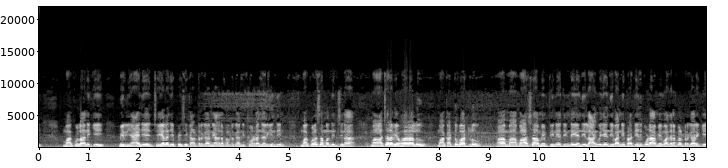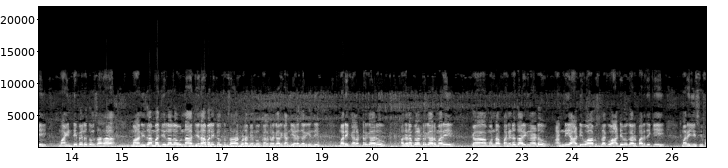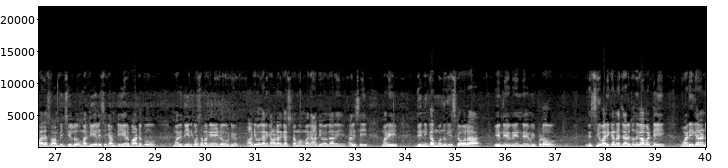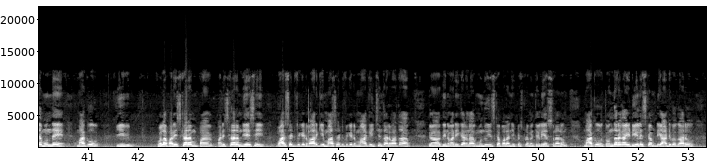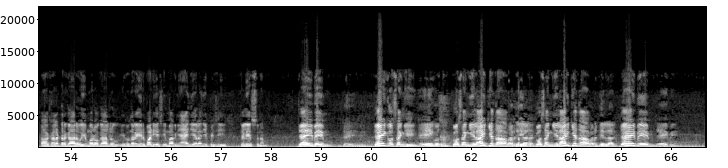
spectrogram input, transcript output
మా కులానికి మీరు న్యాయం చేయాలని చెప్పేసి కలెక్టర్ గారిని అదనపు కలెక్టర్ గారిని కోరడం జరిగింది. మా కుల సంబంధించిన మా ఆచార వ్యవహారాలు మా కట్టుబాట్లు మా భాష మేము తినే తిండి ఏంది లాంగ్వేజ్ ఏంది ఇవన్నీ ప్రతిదీ కూడా మేము అదనపు కలెక్టర్ గారికి మా ఇంటి పిల్లలతో సహా మా నిజామాబాద్ జిల్లాలో ఉన్న జనాభా లెక్కలతో సహా కూడా మేము కలెక్టర్ గారికి అందజేయడం జరిగింది. మరి కలెక్టర్ గారు అదనపు కలెక్టర్ గారు మరి మొన్న పన్నెండో తారీఖు నాడు అన్ని ఆర్డీఓ ఆఫీసులకు ఆర్డీఓ గారి పరిధికి మరి ఈ సిఫారసు పంపించిల్లు మరి డిఎల్సీ కమిటీ ఏర్పాటుకు మరి దీనికోసం నేను ఆర్డీఓ గారిని కలవడానికి కష్టము మరి ఆర్డీఓ గారిని కలిసి మరి దీన్ని ఇంకా ముందుకు తీసుకోవాలా? నేను ఇప్పుడు ఎస్సీ వరీకరణ జరుగుతుంది కాబట్టి వరీకరణ అంటే ముందే మాకు ఈ కుల పరిష్కారం పరిష్కారం చేసి వారి సర్టిఫికేట్ వారికి మా సర్టిఫికేట్ మాకు ఇచ్చిన తర్వాత దీని వరీకరణ ముందు తీసుకుపోవాలని చెప్పేసి కూడా మేము తెలియజేస్తున్నాను. మాకు తొందరగా ఈ DLS committee RDO garu collector garu MRO garu తొందరగా ఏర్పాటు చేసి మాకు న్యాయం చేయాలని చెప్పేసి తెలియజేస్తున్నాం. జై భీమ్. జై గోసంగి. జై గోసంగి. ఐక్యత. గోసంగిల ఐక్యత. జై భీమ్. జై భీమ్.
